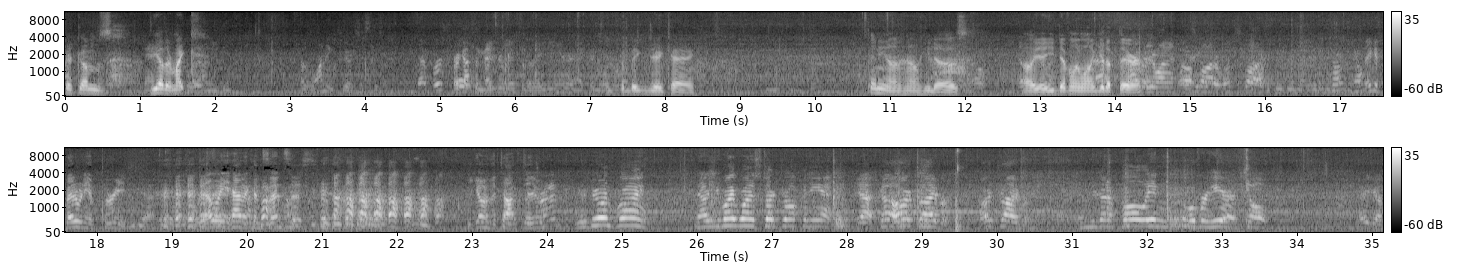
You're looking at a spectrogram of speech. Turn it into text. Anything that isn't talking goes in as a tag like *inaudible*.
Here comes the other Mike. I was wanting to, it's just that first I got the measurements of the radiator and I couldn't order The big JK. Depending on how he does. Oh, oh yeah, you definitely want to get up there. Where do you want it? One spotter, one spotter. I think it's better when you have three. that way you have a consensus. you go with the top two. You're doing fine. Now you might want to start dropping in. Yeah, cut a hard driver. Hard driver. And you're going to fall in over here, so There you go.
